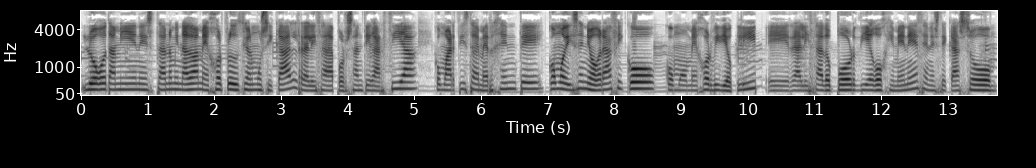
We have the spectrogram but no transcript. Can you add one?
Luego también está nominado a mejor producción musical realizada por Santi García como artista emergente, como diseño gráfico, como mejor videoclip eh, realizado por Diego Jiménez. En este caso,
